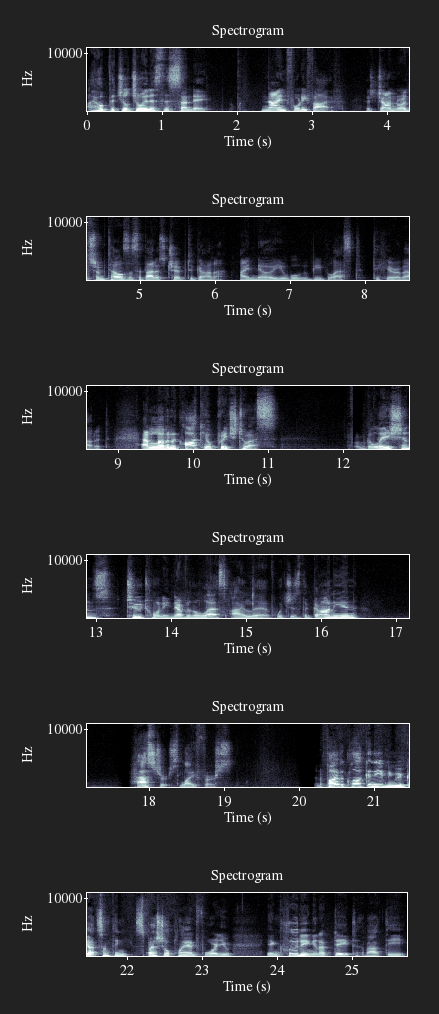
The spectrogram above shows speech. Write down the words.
I hope that you'll join us this Sunday, 9:45, as John Nordstrom tells us about his trip to Ghana. I know you will be blessed to hear about it. At 11 o'clock, he'll preach to us from Galatians 2:20. Nevertheless, I live, which is the Ghanaian pastor's life verse. And at 5 o'clock in the evening, we've got something special planned for you, including an update about the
